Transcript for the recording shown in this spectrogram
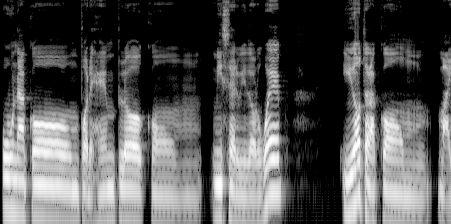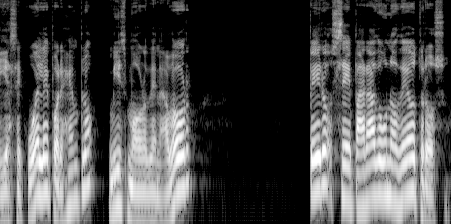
una con, por ejemplo, con mi servidor web y otra con MySQL, por ejemplo, mismo ordenador, pero separado uno de otros.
